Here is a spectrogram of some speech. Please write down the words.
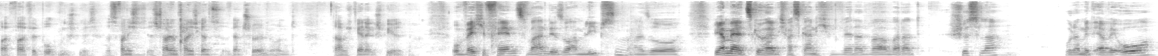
bei VfL Bochum gespielt. Das fand ich, das Stadion fand ich ganz, ganz schön und da habe ich gerne gespielt. Und welche Fans waren dir so am liebsten? Also, wir haben ja jetzt gehört, ich weiß gar nicht, wer das war. War das Schüssler? Oder mit RWO,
